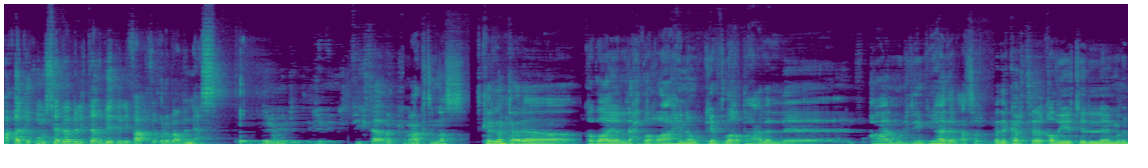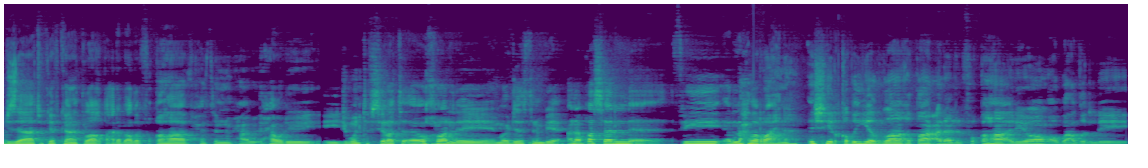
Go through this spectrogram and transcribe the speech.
فقد يكون سبب لتغذية النفاق في قلوب بعض الناس. جميل. جدا جميل في كتابك معركة النص. تكلمت على قضايا اللحظة الراهنة وكيف ضغطها على الفقهاء الموجودين في هذا العصر. فذكرت قضية المعجزات وكيف كانت ضاغطة على بعض الفقهاء بحيث إنهم يحاولوا يجيبون تفسيرات أخرى لمعجزة الأنبياء. أنا أبغى أسأل في اللحظة الراهنة إيش هي القضية الضاغطة على الفقهاء اليوم أو بعض اللي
